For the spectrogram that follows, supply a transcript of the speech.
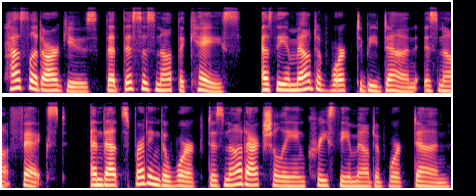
Hazlitt argues that this is not the case, as the amount of work to be done is not fixed, and that spreading the work does not actually increase the amount of work done.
